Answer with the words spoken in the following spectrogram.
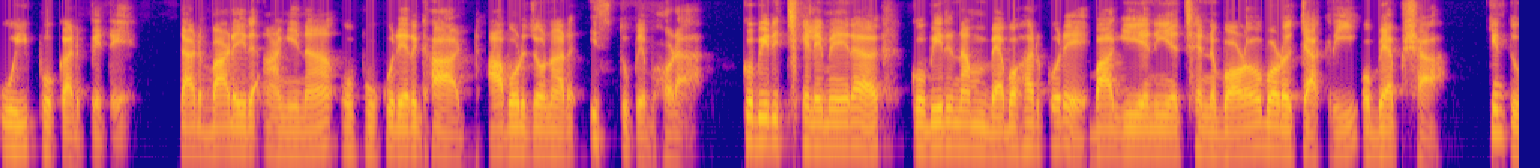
উই পোকার পেটে। তার বাড়ির আঙিনা ও পুকুরের ঘাট, আবর্জনার স্তূপে ভরা। কবির ছেলেমেয়েরা কবির নাম ব্যবহার করে বাগিয়ে নিয়েছেন বড় বড় চাকরি ও ব্যবসা। কিন্তু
